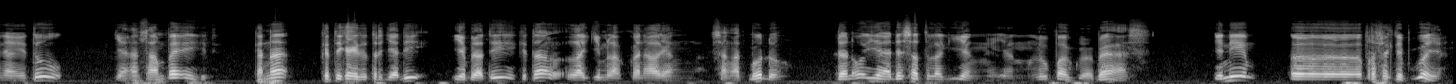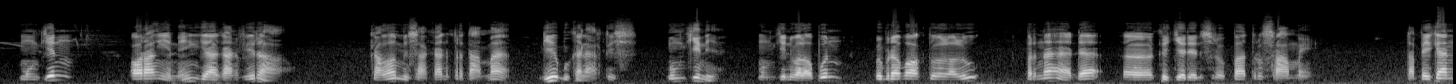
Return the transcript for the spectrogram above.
nah itu jangan sampai gitu karena ketika itu terjadi ya berarti kita lagi melakukan hal yang sangat bodoh dan oh iya ada satu lagi yang yang lupa gue bahas. Ini uh, perspektif gue ya. Mungkin orang ini gak akan viral. Kalau misalkan pertama dia bukan artis, mungkin ya. Mungkin walaupun beberapa waktu lalu pernah ada uh, kejadian serupa terus rame. Tapi kan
